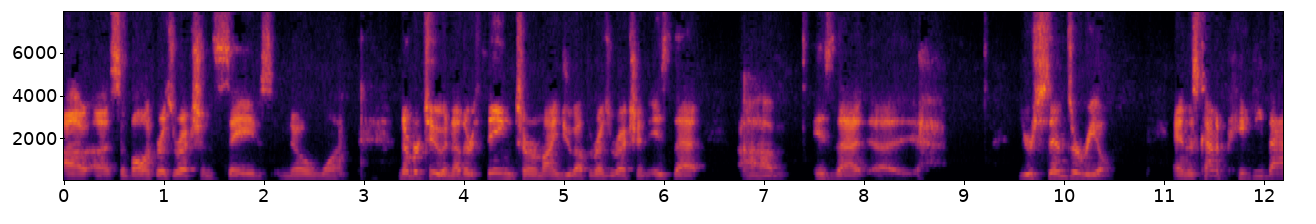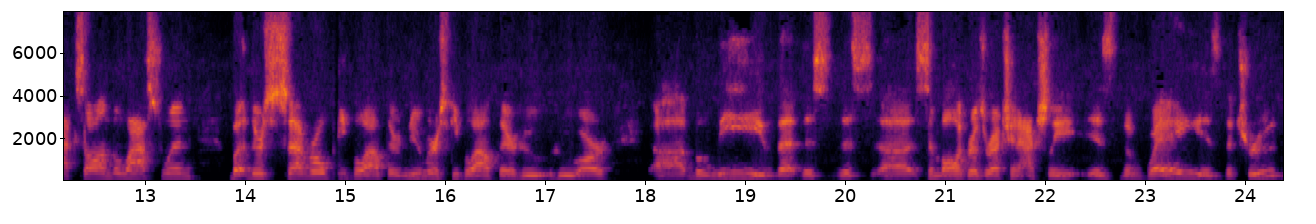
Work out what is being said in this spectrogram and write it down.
Uh, uh, symbolic resurrection saves no one. Number two, another thing to remind you about the resurrection is that um, is that uh, your sins are real, and this kind of piggybacks on the last one. But there's several people out there, numerous people out there who who are uh, believe that this this uh, symbolic resurrection actually is the way, is the truth.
